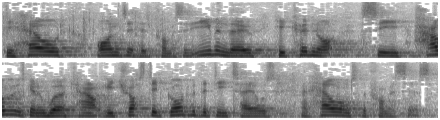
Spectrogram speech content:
He held on to his promises, even though he could not see how it was going to work out. He trusted God with the details and held on to the promises.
